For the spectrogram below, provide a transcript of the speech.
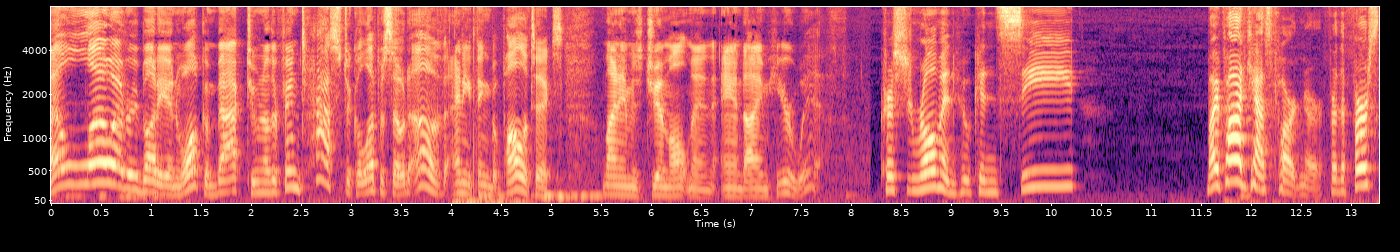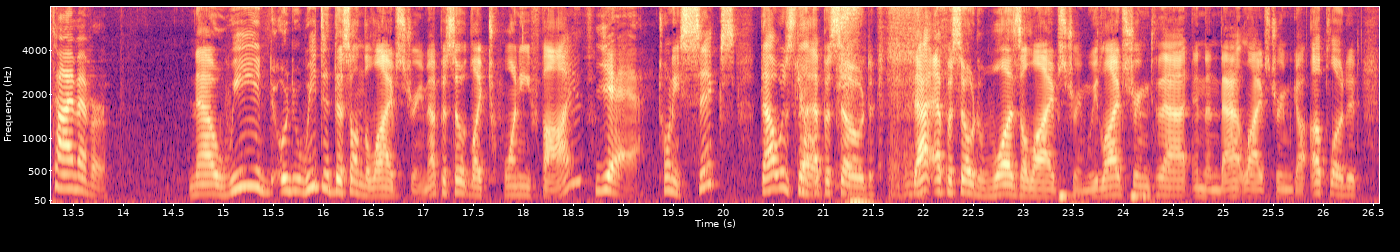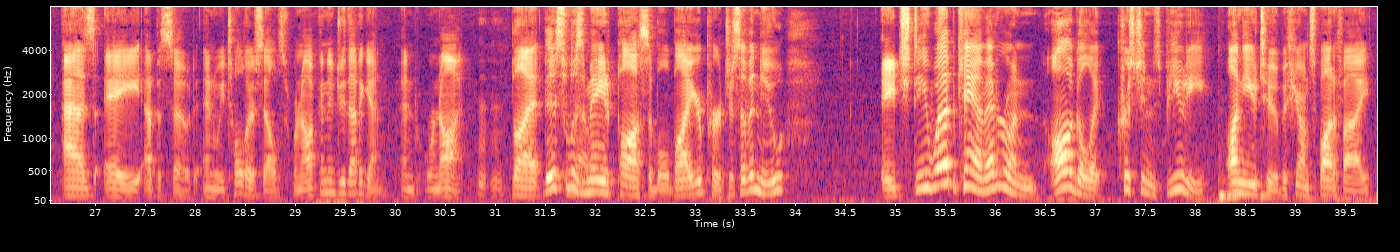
Hello, everybody, and welcome back to another fantastical episode of Anything But Politics. My name is Jim Altman, and I'm here with. Christian Roman, who can see my podcast partner for the first time ever. Now we we did this on the live stream, episode like 25, Yeah. 26. That was the episode. That episode was a live stream. We live streamed that, and then that live stream got uploaded as a episode. And we told ourselves we're not going to do that again, and we're not. But this was made possible by your purchase of a new HD webcam. Everyone ogle at Christian's Beauty on YouTube. If you're on Spotify,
